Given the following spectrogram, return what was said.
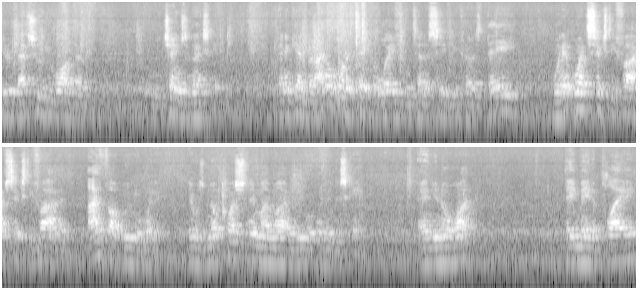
You're, that's who you are, you change the next game. And again, but I don't want to take away from Tennessee because they, when it went 65-65, I thought we were winning. There was no question in my mind we were winning this game. And you know what? They made a play.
